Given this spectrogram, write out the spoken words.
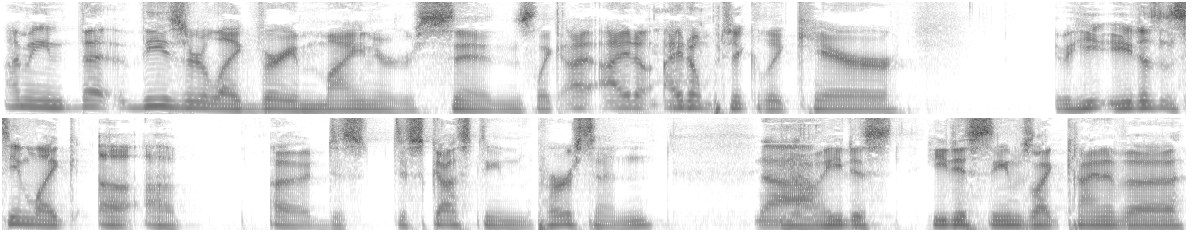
I mean, that, these are like very minor sins. Like I, I don't, I don't particularly care. He, he doesn't seem like a, a, a dis- disgusting person. No. You know, he just, he just seems like kind of a,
